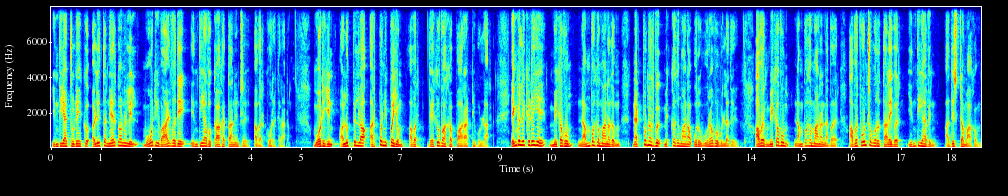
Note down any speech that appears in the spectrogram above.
இந்தியா டுடேக்கு அளித்த நேர்காணலில் மோடி வாழ்வதே இந்தியாவுக்காகத்தான் என்று அவர் கூறுகிறார். மோடியின் அலுப்பில்லா அர்ப்பணிப்பையும் அவர் வெகுவாக பாராட்டியுள்ளார். எங்களுக்கிடையே மிகவும் நம்பகமானதும் நட்புணர்வு மிக்கதுமான ஒரு உறவு உள்ளது. அவர் மிகவும் நம்பகமான நபர். அவர் போன்ற ஒரு தலைவர் இந்தியாவின் அதிர்ஷ்டமாகும்.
